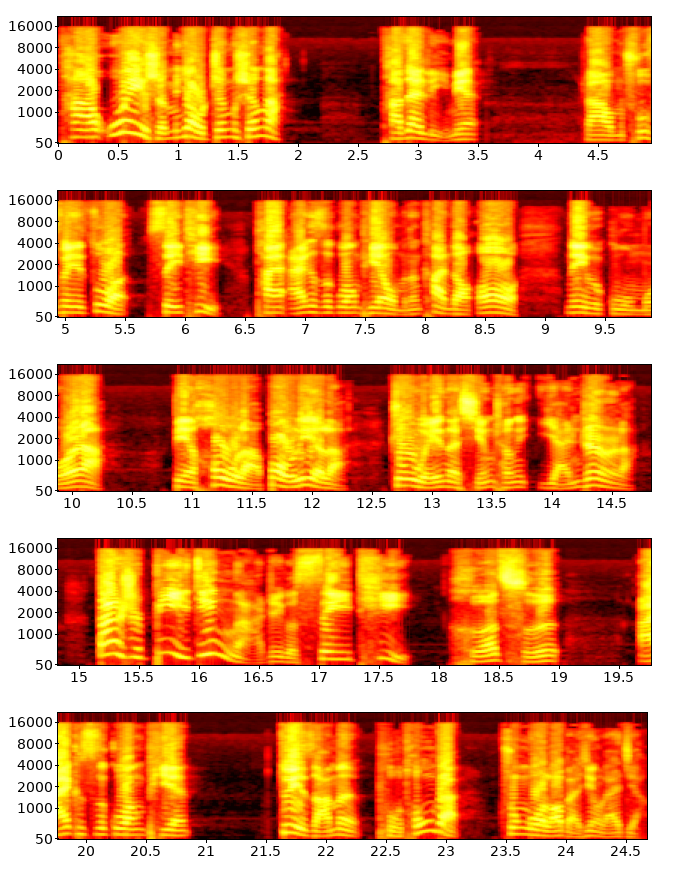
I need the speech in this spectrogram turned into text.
它为什么要增生啊？它在里面，是吧？我们除非做 CT 拍 X 光片，我们能看到哦，那个骨膜啊变厚了、爆裂了，周围呢形成炎症了。但是毕竟啊，这个 CT 核磁 X 光片，对咱们普通的中国老百姓来讲，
